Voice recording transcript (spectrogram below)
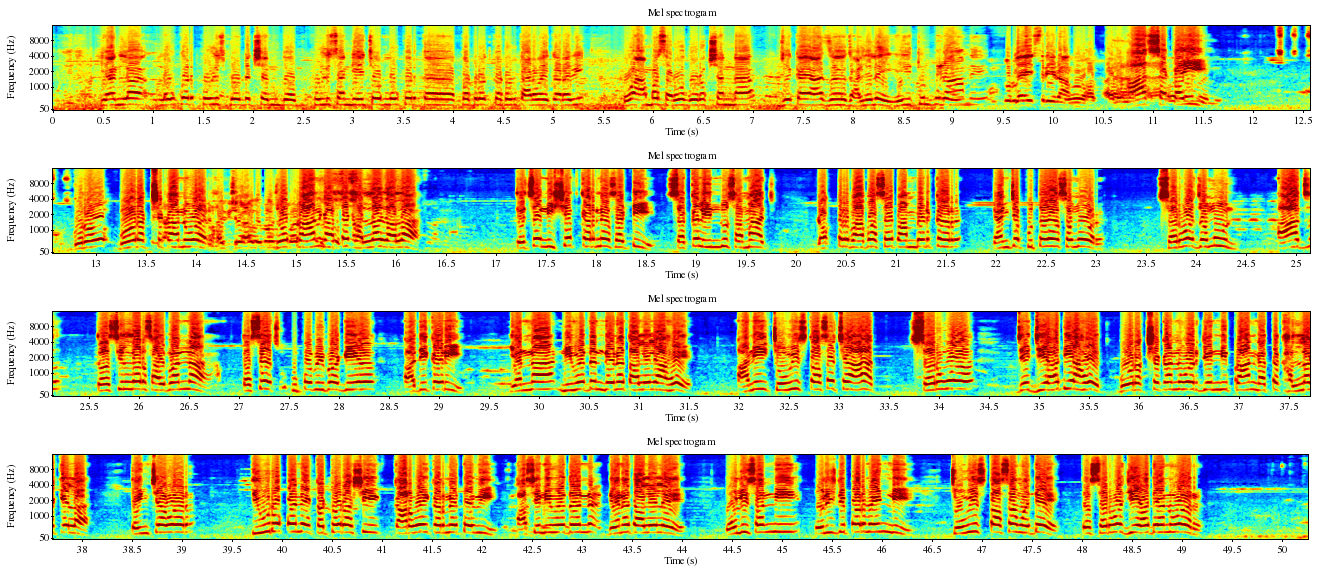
यांना लवकर पोलीस प्रोटेक्शन पोलिसांनी याच्यावर लवकर कठोर कठोरात कठोर कारवाई करावी. व आम्हा सर्व गोरक्षांना जे काय आज झालेलं आहे हे इथून पुढे जय श्रीराम. आज सकाळी गोरो गोरक्षकांवर जो प्राणघातक हल्ला झाला त्याचा निषेध करण्यासाठी सकल हिंदू समाज डॉक्टर बाबासाहेब आंबेडकर यांच्या पुतळ्यासमोर सर्व जमून आज तहसीलदार साहेबांना तसेच उपविभागीय अधिकारी यांना निवेदन देण्यात आलेले आहे. आणि चोवीस तासाच्या आत सर्व जे जिहादी आहेत गोरक्षकांवर ज्यांनी प्राणघातक हल्ला केला त्यांच्यावर तीव्रपणे कठोर अशी कारवाई करण्यात यावी असे निवेदन देण्यात आलेले आहे. पोलिसांनी पोलीस डिपार्टमेंटनी चोवीस तासामध्ये त्या सर्व जिहाद्यांवर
